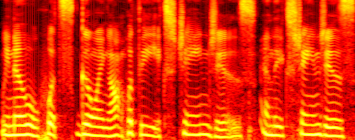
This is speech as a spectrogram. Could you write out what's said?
we know what's going on, what the exchange is, and the exchange is.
